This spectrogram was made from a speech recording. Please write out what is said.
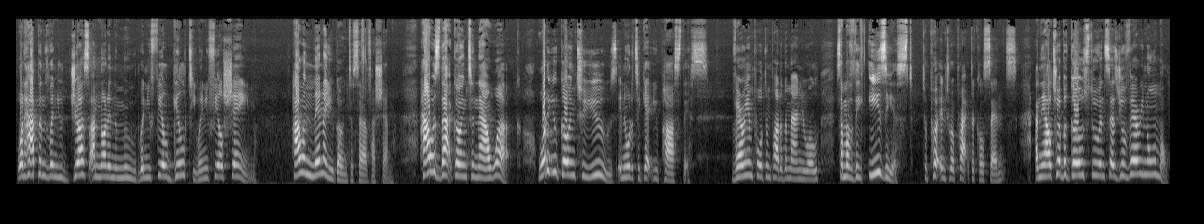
What happens when you just are not in the mood, when you feel guilty, when you feel shame? How and then are you going to serve Hashem? How is that going to now work? What are you going to use in order to get you past this? Very important part of the manual, some of the easiest to put into a practical sense. And the Alter Rebbe goes through and says, You're very normal.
